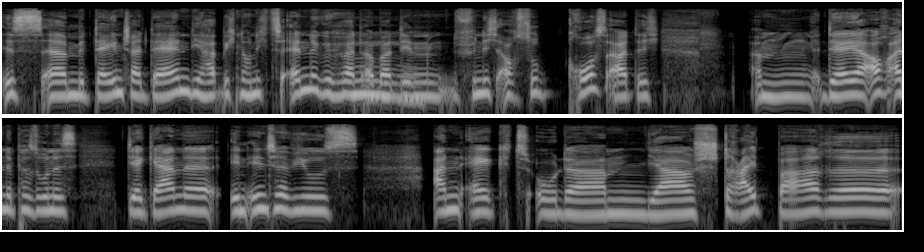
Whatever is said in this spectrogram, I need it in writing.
ist äh, mit Danger Dan, die habe ich noch nicht zu Ende gehört, mm. aber den finde ich auch so großartig, ähm, der ja auch eine Person ist, der gerne in Interviews aneckt oder ähm, ja, streitbare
